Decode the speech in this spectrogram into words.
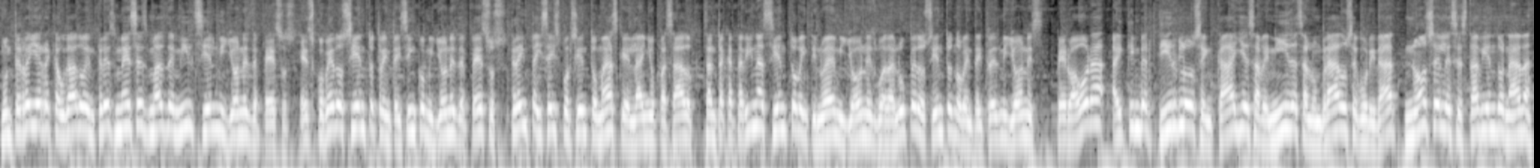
Monterrey ha recaudado en tres meses más de 1.100 millones de pesos. Escobedo 135 millones de pesos, 36% más que el año pasado. Santa Catarina 129 millones, Guadalupe 293 millones. Pero ahora hay que invertirlos en calles, avenidas, alumbrados, seguridad. No se les está viendo nada.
